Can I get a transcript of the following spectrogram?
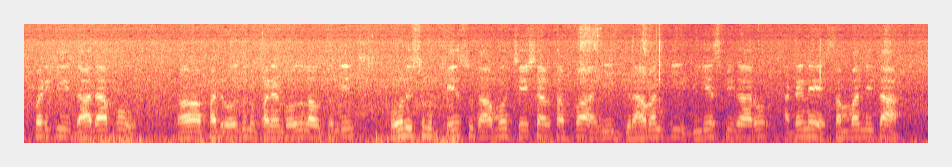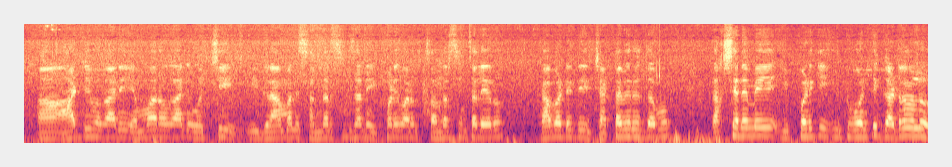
ఇప్పటికీ దాదాపు పది రోజులు పన్నెండు రోజులు అవుతుంది. పోలీసులు కేసు నామోదు చేశారు తప్ప ఈ గ్రామానికి డిఎస్పి గారు అట్లనే సంబంధిత ఆర్డీఓ కానీ ఎంఆర్ఓ కానీ వచ్చి ఈ గ్రామాన్ని సందర్శించని ఇప్పటి వరకు సందర్శించలేరు. కాబట్టి ఇది చట్టవిరుద్ధము. తక్షణమే ఇప్పటికీ ఇటువంటి ఘటనలు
